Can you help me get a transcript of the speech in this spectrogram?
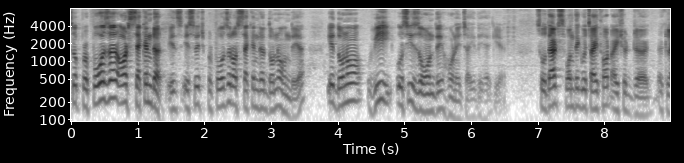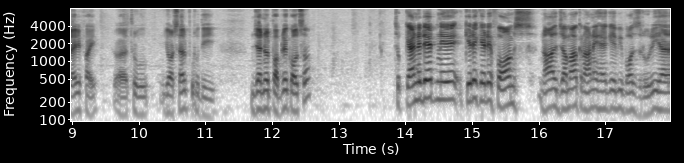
ਸੋ ਪ੍ਰਪੋਜ਼ਰ ਔਰ ਸੈਕੰਡਰ ਇਸ ਇਸ ਵਿੱਚ ਪ੍ਰਪੋਜ਼ਰ ਔਰ ਸੈਕੰਡਰ ਦੋਨੋਂ ਹੁੰਦੇ ਆ। ਇਹ ਦੋਨੋਂ ਵੀ ਉਸੇ ਜ਼ੋਨ ਦੇ ਹੋਣੇ ਚਾਹੀਦੇ ਹੈਗੇ ਆ। So that's one thing which I thought I should clarify through yourself to the general public also so candidate ਨੇ ਕਿਹੜੇ ਕਿਹੜੇ ਫਾਰਮਸ ਨਾਲ ਜਮ੍ਹਾਂ ਕਰਾਣੇ ਹੈਗੇ ਵੀ ਬਹੁਤ ਜ਼ਰੂਰੀ ਹੈ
